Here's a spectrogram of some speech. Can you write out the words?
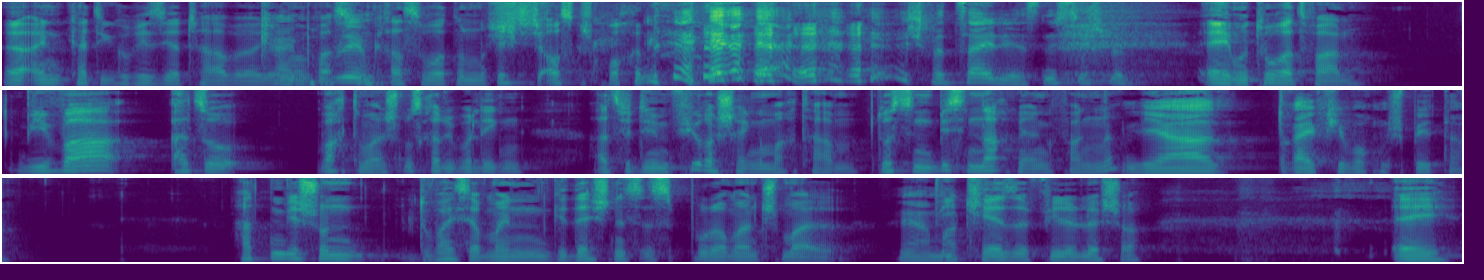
äh, einkategorisiert habe. Junge, was für Problem. ein krasses Wort und richtig ausgesprochen. Ich verzeih dir, ist nicht so schlimm. Ey, Motorradfahren. Wie war, also, warte mal, ich muss gerade überlegen, als wir den Führerschein gemacht haben, du hast ihn ein bisschen nach mir angefangen, ne? Ja, drei, vier Wochen später. Hatten wir schon, du weißt ja, mein Gedächtnis ist, Bruder, manchmal Ja, wie Matsch. Käse, viele Löcher. Ey,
